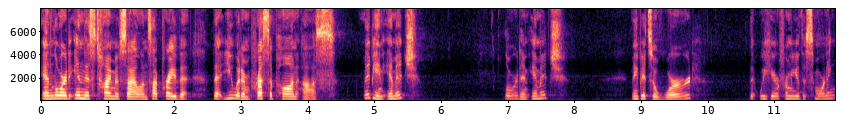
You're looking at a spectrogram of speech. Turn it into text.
And Lord, in this time of silence, I pray that, that you would impress upon us maybe an image. Lord, an image. Maybe it's a word that we hear from you this morning.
